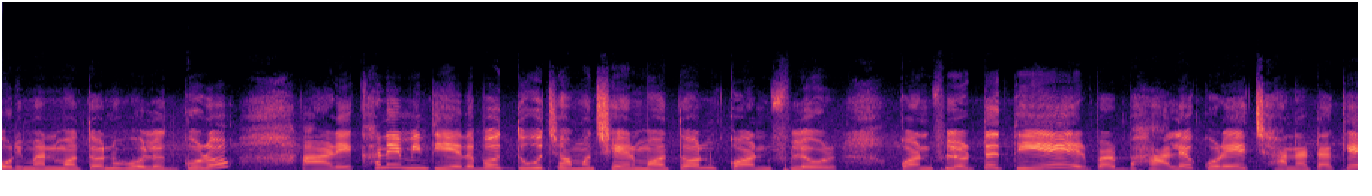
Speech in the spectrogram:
পরিমাণ মতন হলুদ গুঁড়ো। আর এখানে আমি দিয়ে দেবো দু চামচের মতন কর্নফ্লোর। কর্নফ্লোরটা দিয়ে এরপর ভালো করে ছানাটাকে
